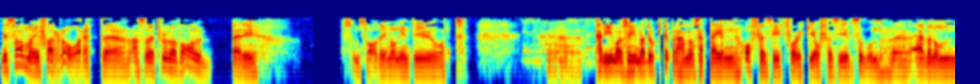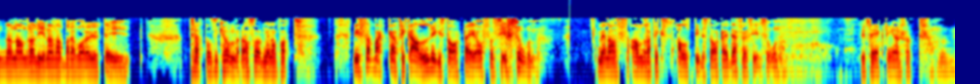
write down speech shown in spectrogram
det sa man ju förra året. Eh, alltså jag tror det var Wahlberg som sa det i någon intervju att eh, var ju så himla duktig på det här med att sätta in offensivt folk i offensiv zon. eh, Även om den andra linan hade bara varit ute i 13 sekunder. Alltså jag menar på att vissa backar fick aldrig starta i offensiv zon. Medan andra fick alltid starta i defensiv zon. Vid tekningar så att. Mm.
